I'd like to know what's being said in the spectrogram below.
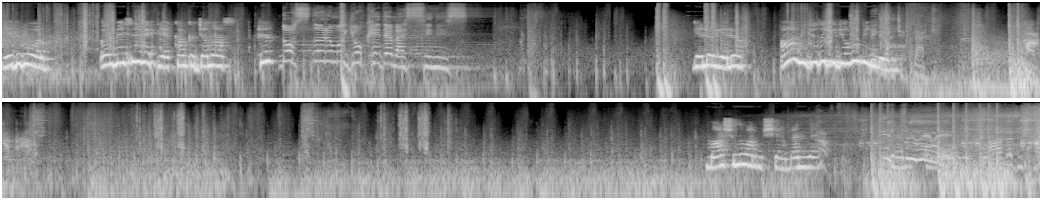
Yedi bu arada. Ölmesini bekleyek kanka canı az. Hı? Dostlarımı yok edemezsiniz. Geliyor geliyor. Ama videoda gidiyor mu bilmiyorum. görecekler ki? Marshall'ı varmış ya ben de. A'da düşman.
